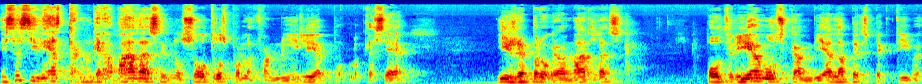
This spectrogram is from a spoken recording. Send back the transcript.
esas ideas tan grabadas en nosotros por la familia, por lo que sea, y reprogramarlas, podríamos cambiar la perspectiva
